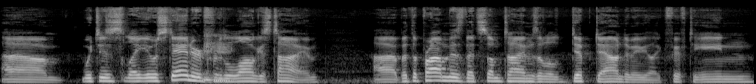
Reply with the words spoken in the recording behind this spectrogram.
um, which is like it was standard for Mm-hmm. the longest time. Uh, but the problem is that sometimes it'll dip down to maybe like 15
